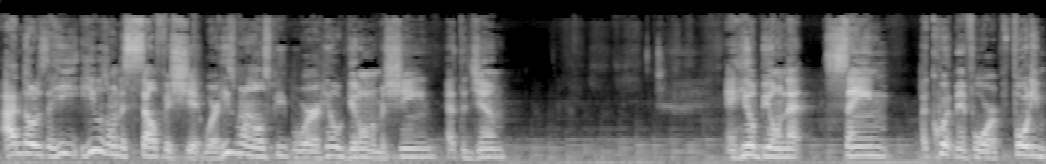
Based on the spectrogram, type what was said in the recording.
I noticed that he he was on this selfish shit where he's one of those people where he'll get on a machine at the gym and he'll be on that same equipment for 40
